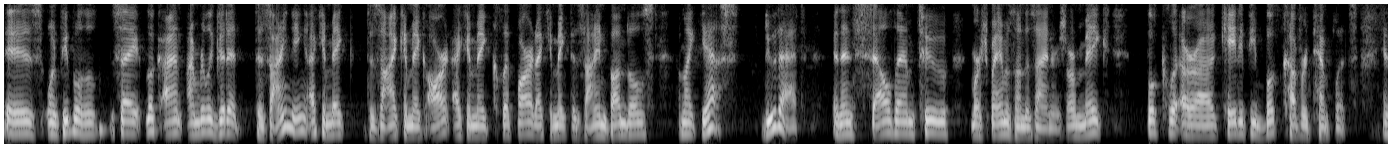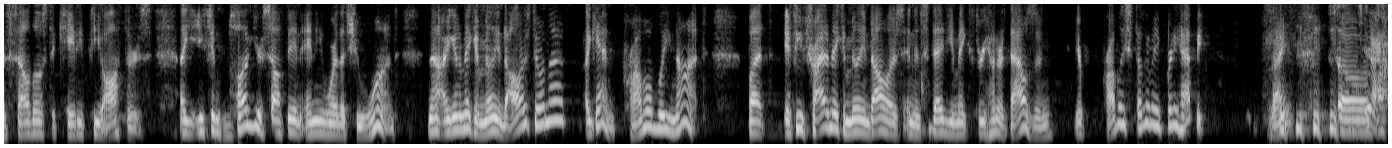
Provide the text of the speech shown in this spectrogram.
is when people say, "Look, I'm I'm really good at designing. I can make design. I can make art. I can make clip art. I can make design bundles." I'm like, "Yes, do that." and then sell them to Merch by Amazon designers or make book or uh, KDP book cover templates and sell those to KDP authors. Like you can mm-hmm. plug yourself in anywhere that you want. Now, are you going to make a million dollars doing that? Again, probably not. But if you try to make a million dollars and instead you make 300,000, you're probably still going to be pretty happy. Right. so,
